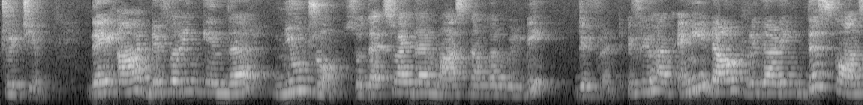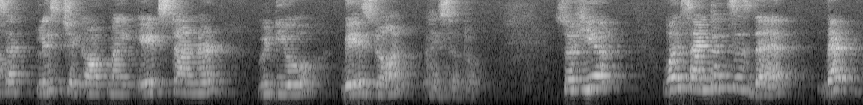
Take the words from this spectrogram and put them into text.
tritium. They are differing in their neutron. So that's why their mass number will be different. If you have any doubt regarding this concept, please check out my 8th standard video based on isotope. So here one sentence is there that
